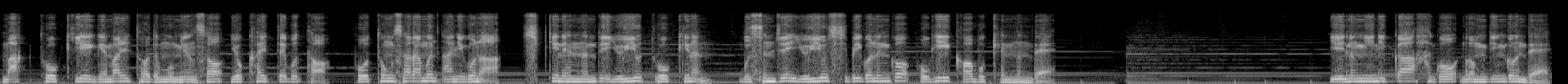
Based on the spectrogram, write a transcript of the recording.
막 도끼에게 말 더듬으면서 욕할 때부터 보통 사람은 아니구나 싶긴 했는데 유유 도끼는 무슨 죄 유유 시비 거는 거 보기 거북했는데 예능이니까 하고 넘긴 건데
